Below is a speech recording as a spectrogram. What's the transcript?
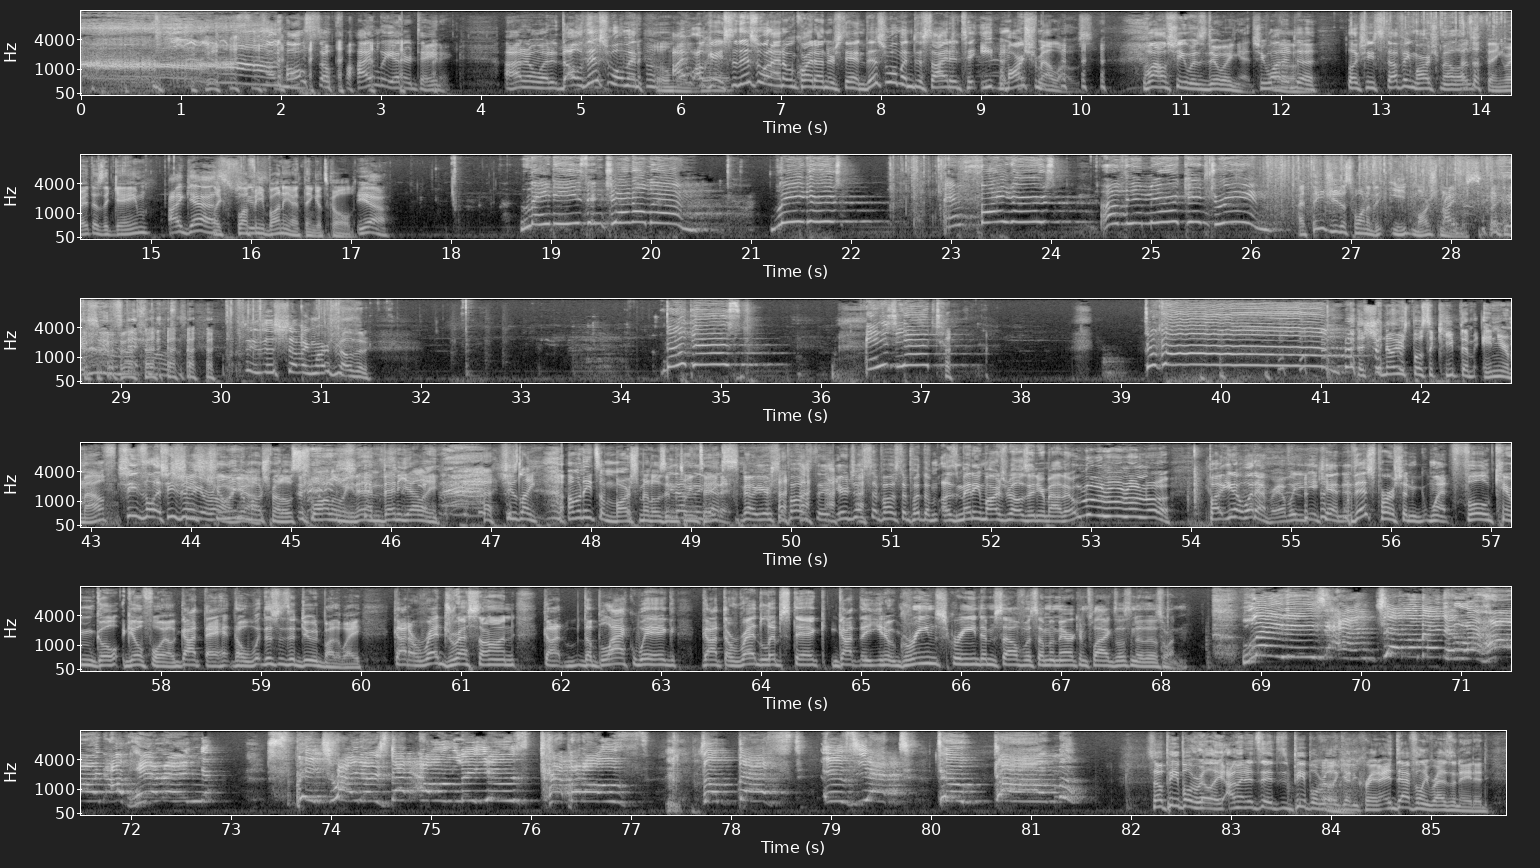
And also highly entertaining. I don't know what. It, oh, this woman. Oh my I, okay, God. so this one I don't quite understand. This woman decided to eat marshmallows while she was doing it. She wanted uh. to look. She's stuffing marshmallows. That's a thing, right? There's a game I guess like Fluffy She's- Bunny, I think it's called. Yeah. Ladies and gentlemen, leaders and fighters of the American dream. I think she just wanted to eat marshmallows. She's just shoving marshmallows in. her. The Does she know you're supposed to keep them in your mouth? She's she's, doing She's it chewing wrong. the marshmallows, swallowing, and then yelling. She's like, "I'm gonna eat some marshmallows in between takes." No, you're supposed to. You're just supposed to put them as many marshmallows in your mouth. But you know, whatever. You can't. This person went full Kim Gil- Guilfoyle. Got the the. This is a dude, by the way. Got a red dress on. Got the black wig. Got the red lipstick. Got the you know green screened himself with some American flags. Listen to this one. Ladies So people really, I mean, it's, it's people really getting creative. It definitely resonated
